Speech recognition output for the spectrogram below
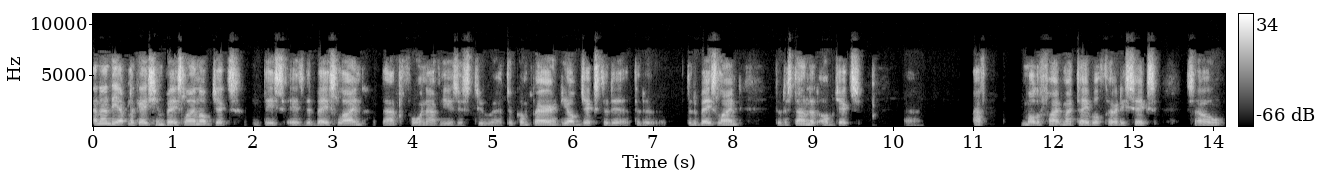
And then the application baseline objects. This is the baseline that ForNAV uses to uh, to compare the objects to the to the to the baseline to the standard objects. Uh, I've modified my table 36. So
